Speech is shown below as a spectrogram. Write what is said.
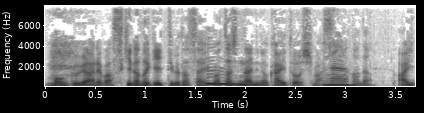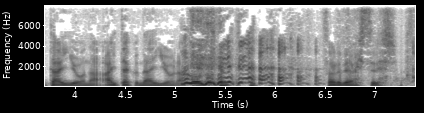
文句があれば好きなだけ言ってください。私なりの回答をします。なるほど。会いたいような、会いたくないような。それでは失礼します。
